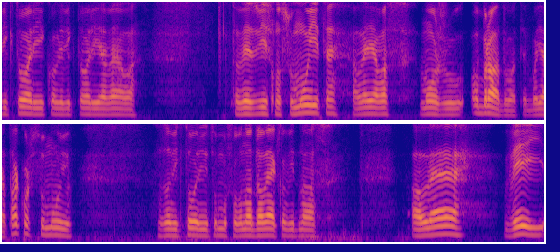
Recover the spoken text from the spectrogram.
Вікторії, коли Вікторія вела, то ви, звісно, сумуєте, але я вас можу обрадувати, бо я також сумую за Вікторію, тому що вона далеко від нас. Але ви,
